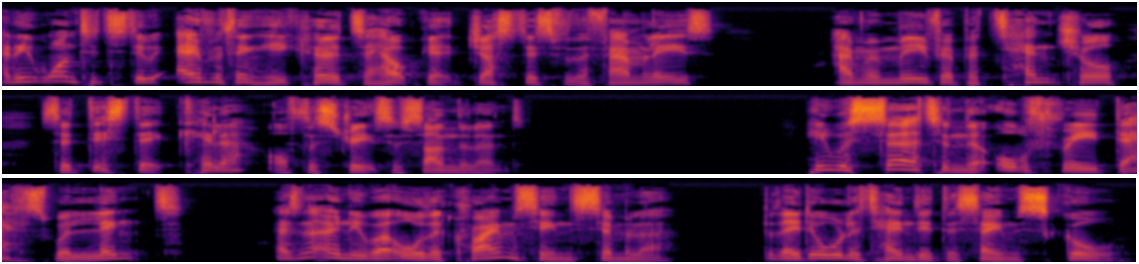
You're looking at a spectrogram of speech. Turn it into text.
and he wanted to do everything he could to help get justice for the families and remove a potential sadistic killer off the streets of Sunderland. He was certain that all three deaths were linked, as not only were all the crime scenes similar, but they'd all attended the same school.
